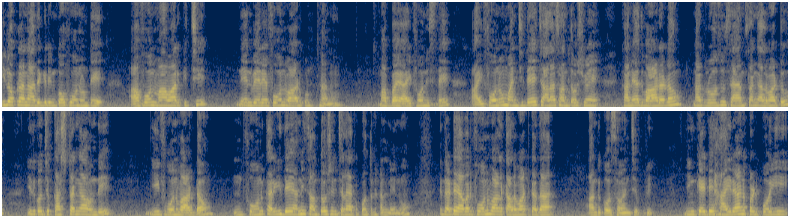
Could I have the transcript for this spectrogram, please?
ఈ లోపల నా దగ్గర ఇంకో ఫోన్ ఉంటే ఆ ఫోన్ మా వారికి ఇచ్చి నేను వేరే ఫోన్ వాడుకుంటున్నాను. మా అబ్బాయి ఐఫోన్ ఇస్తే. ఐఫోను మంచిదే చాలా సంతోషమే. కానీ అది వాడడం నాకు రోజు శాంసంగ్ అలవాటు. ఇది కొంచెం కష్టంగా ఉంది. ఈ ఫోన్ వాడడం. ఫోన్ ఖరీదే అని సంతోషించలేకపోతున్నాను నేను. ఎందుకంటే ఎవరి ఫోన్ వాళ్ళకి అలవాటు కదా అందుకోసం అని చెప్పి. ఇంకేంటి హైరాణ పడిపోయి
